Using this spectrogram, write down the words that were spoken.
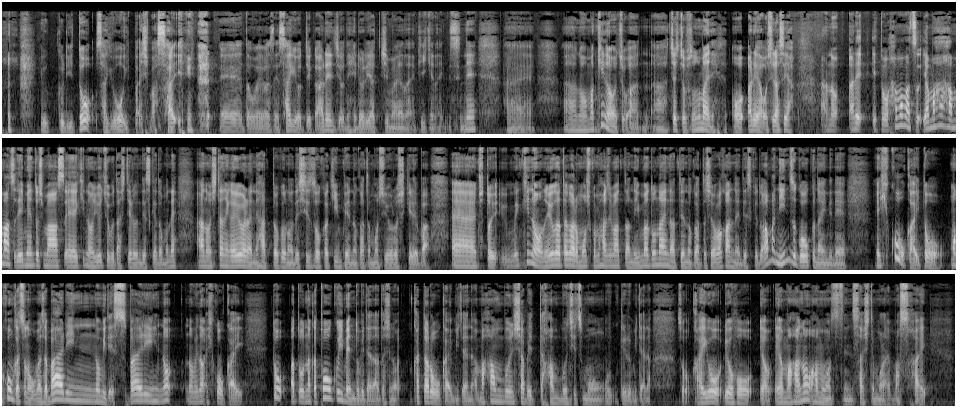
ゆっくりと作業をいっぱいします。はい。えー、と思いますね。作業っていうかアレンジをね、いろいろやっちまわないといけないんですね。はい。あの、まあ、昨日、ちょ、あ、あじゃちょ、その前に、お、あれや、お知らせや。あの、あれ、えっと、浜松、ヤマハ浜松でイベントします。えー、昨日 YouTube 出してるんですけどもね、あの、下根が要欄に貼っとくので、静岡近辺の方、もしよろしければ、えー、ちょっと、昨日の夕方から申し込み始まったんで、今どないなってんのか私はわかんないんですけど、あんま人数が多くないんでね、えー、非公開と、まあ、今回その、ごめんなさい、バイオリンのみです。バイオリンの、のみの非公開。と、あとなんかトークイベントみたいな、私の語ろう会みたいな、まあ、半分喋って半分質問を受けるみたいな、そう、会を両方、やヤマハの浜松店でさせてもらいます。はい。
